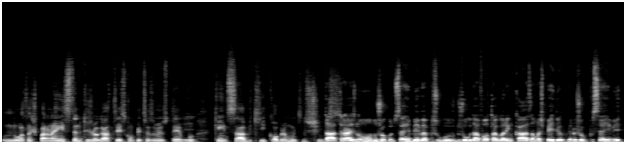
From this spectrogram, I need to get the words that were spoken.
no Atlético Paranaense, tendo que jogar três competições ao mesmo tempo, que a gente sabe que cobra muito dos times. Tá atrás no, no jogo contra o CRB, vai pro jogo, do jogo da volta agora em casa, mas perdeu o primeiro jogo pro CRB.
